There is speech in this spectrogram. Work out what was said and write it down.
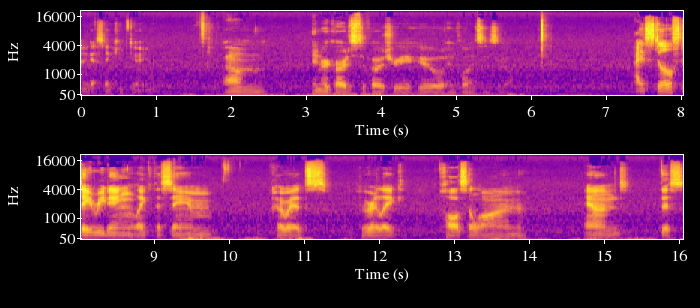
I guess I keep doing it. um in regards to poetry who influences you I still stay reading like the same poets who are like Paul Celan and this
